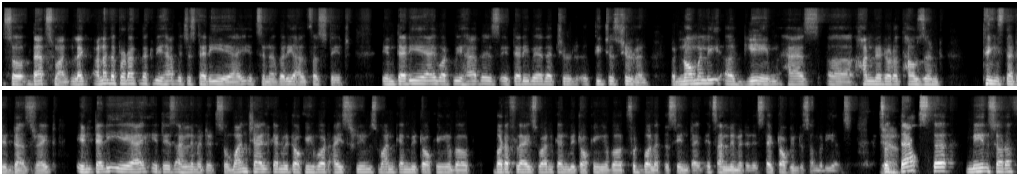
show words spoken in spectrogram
so that's one. Like another product that we have, which is Teddy AI. It's in a very alpha state. In Teddy AI, what we have is a teddy bear that teaches children. But normally, a game has a hundred or a thousand things that it does, right? In Teddy AI, it is unlimited. So one child can be talking about ice creams, one can be talking about butterflies one can be talking about football at the same time. It's unlimited. It's like talking to somebody else. So yeah. that's the main sort of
